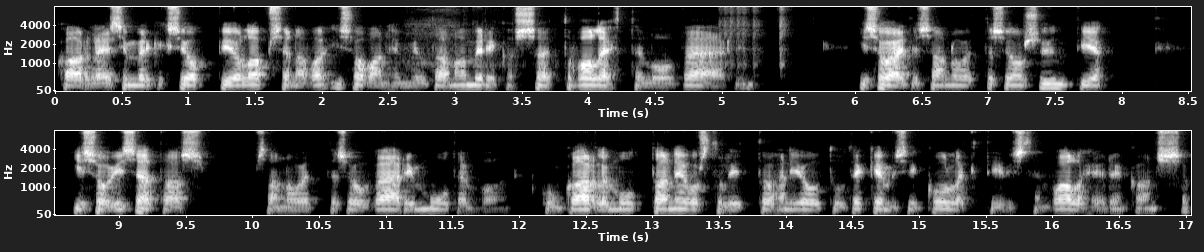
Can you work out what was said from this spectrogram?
Kaarle esimerkiksi oppii jo lapsena isovanhemmiltaan Amerikassa, että valehtelu on väärin. Isoäiti sanoi, että se on syntiä. Iso isä taas sanoi, että se on väärin muuten vaan. Kun Karle muuttaa Neuvostoliittoon, hän joutuu tekemisiin kollektiivisten valheiden kanssa.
